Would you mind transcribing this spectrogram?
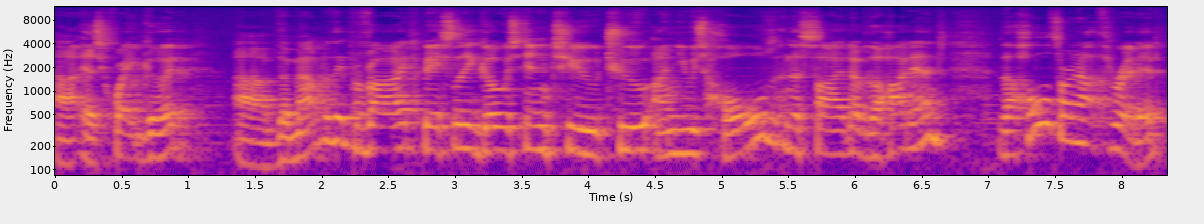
uh, is quite good. Uh, the mount that they provide basically goes into two unused holes in the side of the hot end. The holes are not threaded,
